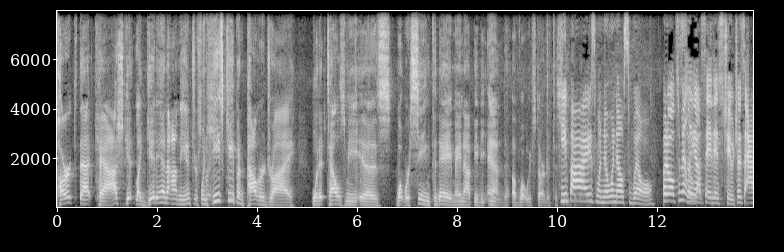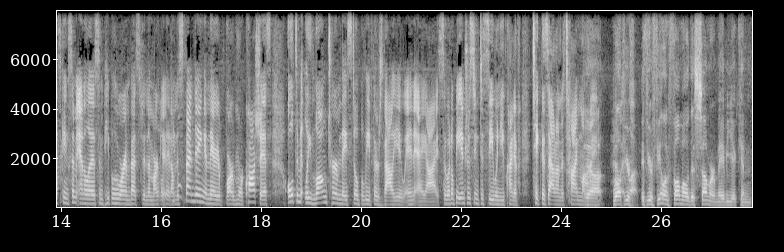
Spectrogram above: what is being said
park that cash, get like get in on the interest. When he's keeping powder dry, what it tells me is what we're seeing today may not be the end of what we've started to see. He buys when no one else will. But ultimately, So I'll say see. this too: just asking some analysts and people who are invested in the market on the spending and they are more cautious. Ultimately, long term, they still believe there's value in AI. So it'll be interesting to see when you kind of take this out on a timeline. Yeah. Well, if you're looks. if you're feeling FOMO this summer, maybe you can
